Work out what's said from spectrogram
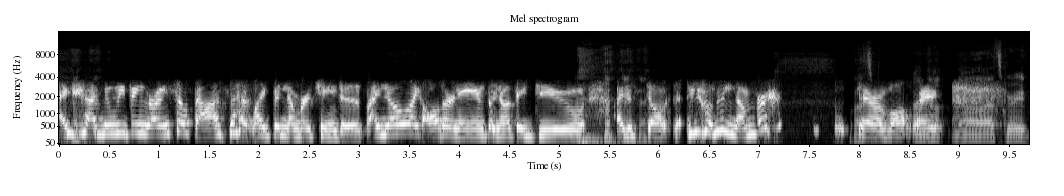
I, I mean, we've been growing so fast that like the number changes. I know like all their names. I know what they do. I just don't know the number. terrible, right? No, no, that's great.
